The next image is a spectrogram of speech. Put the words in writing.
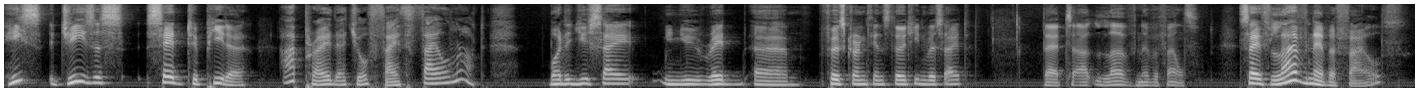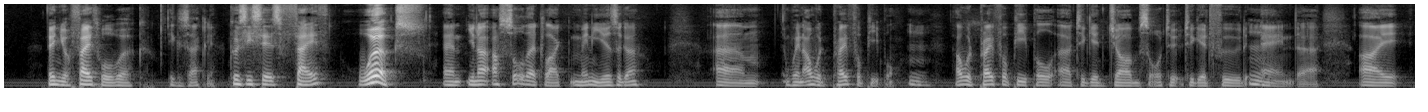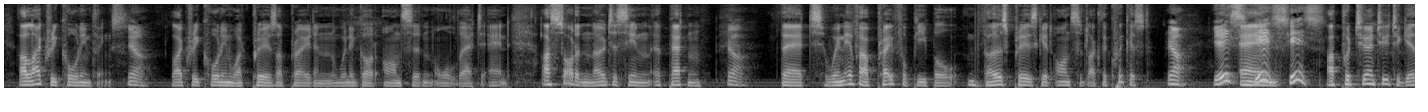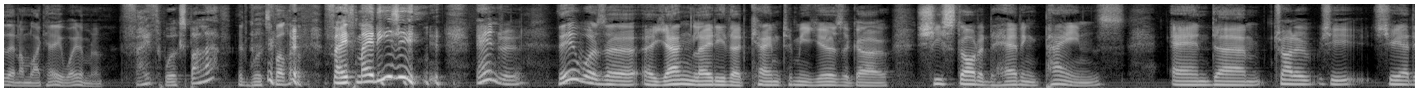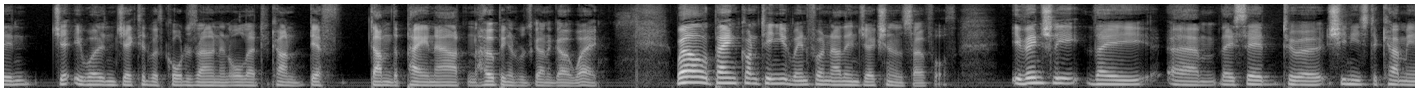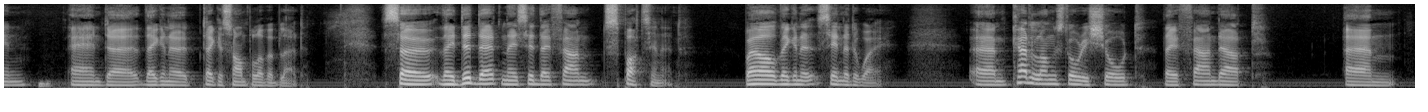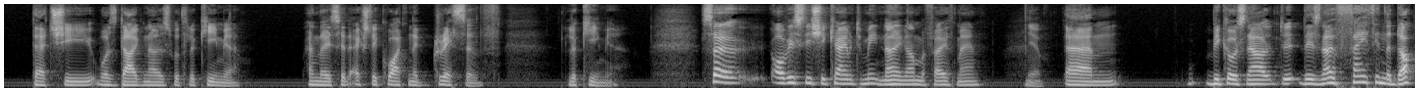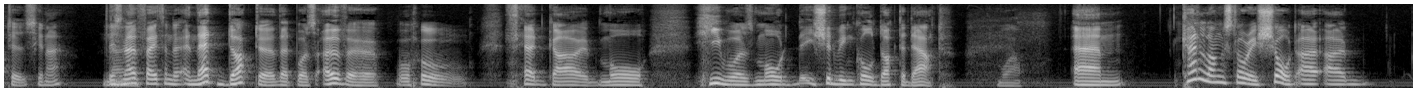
he's, Jesus said to Peter, I pray that your faith fail not. What did you say when you read um 1 Corinthians 13, verse 8? That uh, love never fails. So if love never fails, then your faith will work. Exactly. Because he says faith works. And you know, I saw that like many years ago, um, when I would pray for people. I would pray for people uh, to get jobs or to, to get food, and uh, I I like recording things. Yeah. Like recording what prayers I prayed and when it got answered and all that. And I started noticing a pattern Yeah. that whenever I pray for people, those prayers get answered like the quickest. Yeah. Yes, And yes, yes. I put two and two together, and I'm like, hey, wait a minute, Faith works by love. it works by love. Faith made easy. Andrew, there was a, a young lady that came to me years ago. She started having pains and um, try to she she had in, it was injected with cortisone and all that to kind of deaf dumb the pain out and hoping it was going to go away. Well, the pain continued, went for another injection and so forth. Eventually, they um, they said to her she needs to come in and uh, they're going to take a sample of her blood. So they did that, and they said they found spots in it. Well, they're going to send it away. Um, cut a long story short, they found out um, that she was diagnosed with leukemia, and they said actually quite an aggressive leukemia. So obviously, she came to me knowing I'm a faith man, yeah. Because now th- there's no faith in the doctors, you know. There's no, faith in the, and that doctor that was over her, whoa, that guy more, he was more, he should have been called Doctor Doubt. Wow. Um, cut a long story short, I, I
